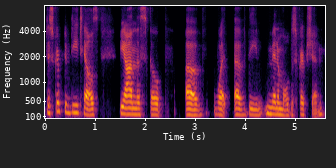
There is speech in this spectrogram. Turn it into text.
descriptive details beyond the scope of what of the minimal description.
